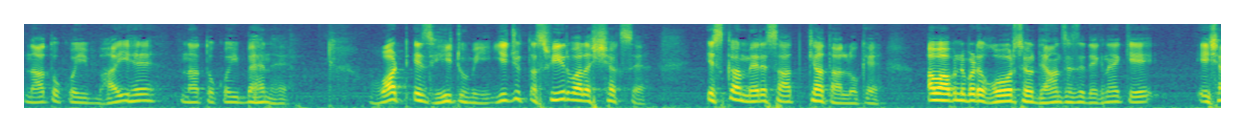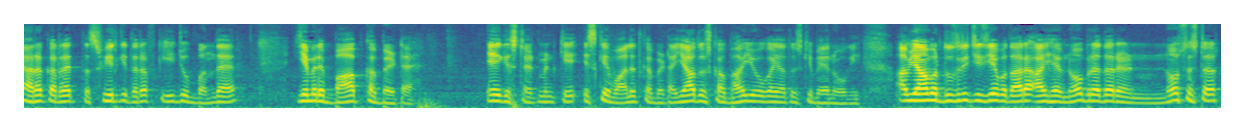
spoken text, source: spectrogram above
ना तो कोई भाई है, ना तो कोई बहन है। What is he to me ये जो तस्वीर वाला शख्स है, इसका मेरे साथ क्या ताल्लुक़ है? अब आपने बड़े गौर से और ध्यान से इसे देखना है कि इशारा कर रहा है तस्वीर की तरफ़ कि जो बंदा है, ये मेरे बाप का बेटा है। एक स्टेटमेंट के इसके वालिद का बेटा या तो उसका भाई होगा या तो उसकी बहन होगी। अब यहाँ पर दूसरी चीज़ ये बता रहा है I have no brother and no sister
